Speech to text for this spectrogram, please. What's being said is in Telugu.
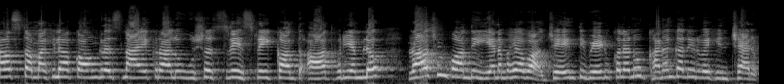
రాష్ట్ర మహిళా కాంగ్రెస్ నాయకురాలు ఉషశ్రీ శ్రీకాంత్ ఆధ్వర్యంలో రాజీవ్ గాంధీ ఎనభైవ జయంతి వేడుకలను ఘనంగా నిర్వహించారు.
